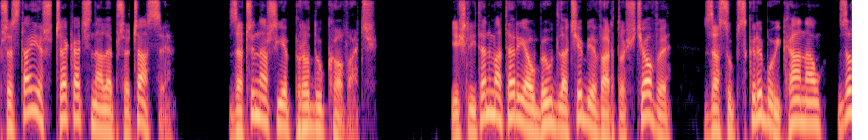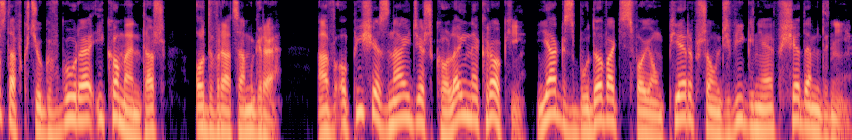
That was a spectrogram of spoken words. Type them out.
przestajesz czekać na lepsze czasy. Zaczynasz je produkować. Jeśli ten materiał był dla Ciebie wartościowy, zasubskrybuj kanał, zostaw kciuk w górę i komentarz Odwracam grę. A w opisie znajdziesz kolejne kroki, jak zbudować swoją pierwszą dźwignię w 7 dni.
